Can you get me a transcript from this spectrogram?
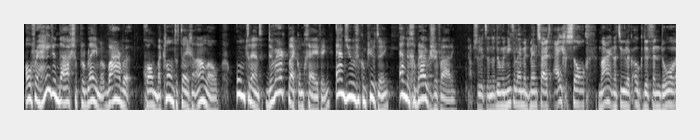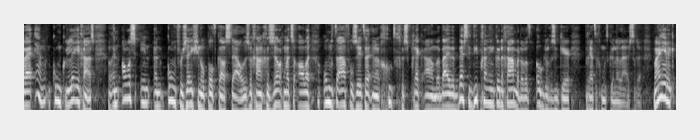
over hedendaagse problemen waar we gewoon bij klanten tegenaan lopen omtrent de werkplekomgeving, end-user computing en de gebruikerservaring. Absoluut, en dat doen we niet alleen met mensen uit eigen stal, maar natuurlijk ook de vendoren en conculega's. En alles in een conversational podcast stijl. Dus we gaan gezellig met z'n allen om de tafel zitten en een goed gesprek aan, waarbij we best de diepgang in kunnen gaan, maar dat het ook nog eens een keer prettig moet kunnen luisteren. Maar Erik,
